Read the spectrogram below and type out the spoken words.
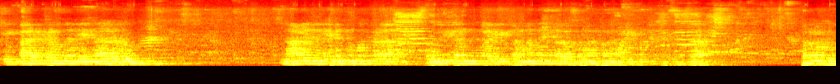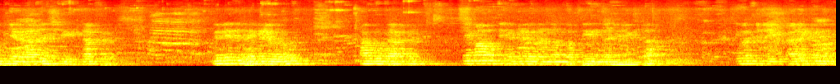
ಈ ಕಾರ್ಯಕ್ರಮದ ನೇತಾರರು, ನಾಳಿನ ಹೆಣ್ಣು ಮಕ್ಕಳ ಉನ್ನೀಕರಣಕ್ಕಾಗಿ ತಮ್ಮನ್ನೇ ತಾವು ಸಮರ್ಪಣೆ ಮಾಡಿಕೊಂಡಿರ್ತಕ್ಕಂಥ ಪರಮಕೃತಿಯ ರಾಜಶ್ರೀ ಡಾಕ್ಟರ್ ವೀರೇಂದ್ರ ಹೆಗಡೆಯವರು ಹಾಗೂ ಡಾಕ್ಟರ್ ಹೇಮಾವತಿ ಹೆಗಡೆಯವರನ್ನು ಭಕ್ತಿಯಿಂದ ನೆನೆಯುತ್ತಾ ಇವತ್ತಿನ ಈ ಕಾರ್ಯಕ್ರಮದ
